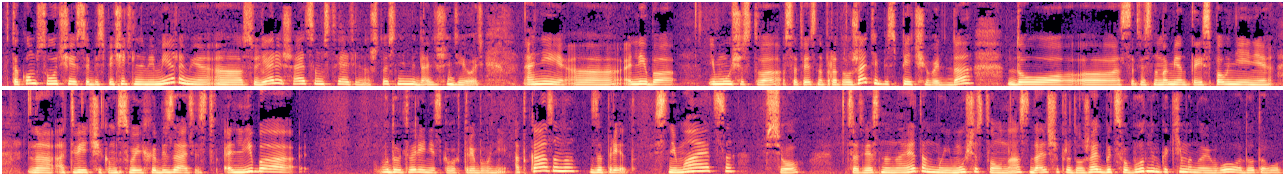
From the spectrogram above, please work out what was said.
В таком случае с обеспечительными мерами а, судья решает самостоятельно, что с ними дальше делать. Они либо имущество, соответственно, продолжать обеспечивать да, до, соответственно, момента исполнения ответчиком своих обязательств, либо удовлетворении исковых требований отказано, запрет снимается, все. Соответственно, на этом имущество у нас дальше продолжает быть свободным, каким оно его до того,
